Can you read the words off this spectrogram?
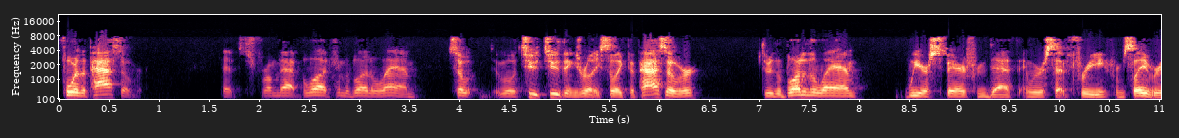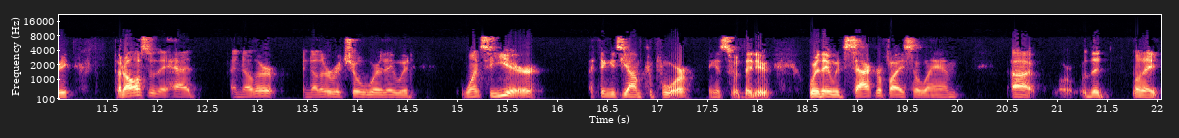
for the Passover. That's from that blood, from the blood of the lamb. So, well, two two things really. So, like the Passover, through the blood of the lamb, we are spared from death and we were set free from slavery. But also, they had another another ritual where they would once a year, I think it's Yom Kippur, I think that's what they do, where they would sacrifice a lamb. Uh, or the well, they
